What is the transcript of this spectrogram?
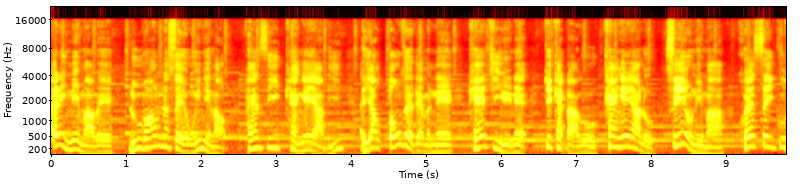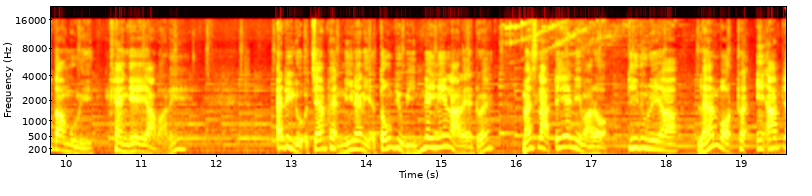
အဲ့ဒီနေ့မှာပဲလူပေါင်း20ဝန်းကျင်လောက်ဖမ်းဆီးခံခဲ့ရပြီးအယောက်30တဲ့မနည်းခဲကြီးတွေနဲ့ ပြစ်ခတ်တာကိုခံခဲ့ရလို့ဆေးရုံတွေမှာခွဲစိတ်ကုသမှုတွေခံခဲ့ရပါတယ်။အဲ့ဒီလိုအကြမ်းဖက်နီးလန်းတွေအသုံးပြုပြီးနှိမ်နှင်းလာတဲ့အတွက်မက်စလာတရက်နေ့မှာတော့ပြည်သူတွေဟာလမ်းပေါ်ထွက်အင်အားပြ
